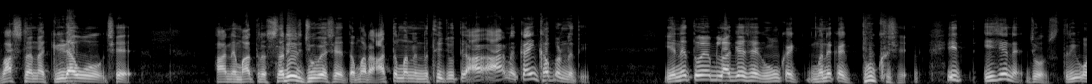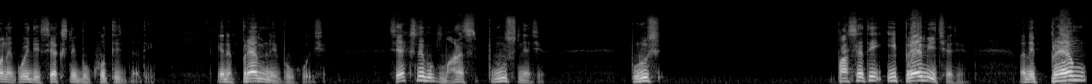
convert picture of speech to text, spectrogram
વાસનાના કીડાઓ છે આને માત્ર શરીર જુએ છે, તમારા આત્માને નથી જોતી. આને કંઈ ખબર નથી. એને તો એમ લાગે છે કે હું કંઈક મને કંઈક ભૂખ છે. એ એ છે ને, જો સ્ત્રીઓને કોઈ દી સેક્સની ભૂખ હોતી જ નથી. એને પ્રેમની ભૂખ હોય છે. સેક્સની ભૂખ માણસ પુરુષને છે. પુરુષ પાસેથી એ પ્રેમી છે છે. અને પ્રેમ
